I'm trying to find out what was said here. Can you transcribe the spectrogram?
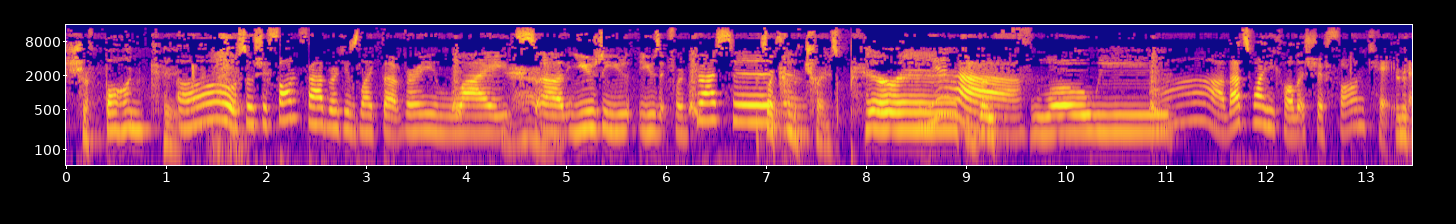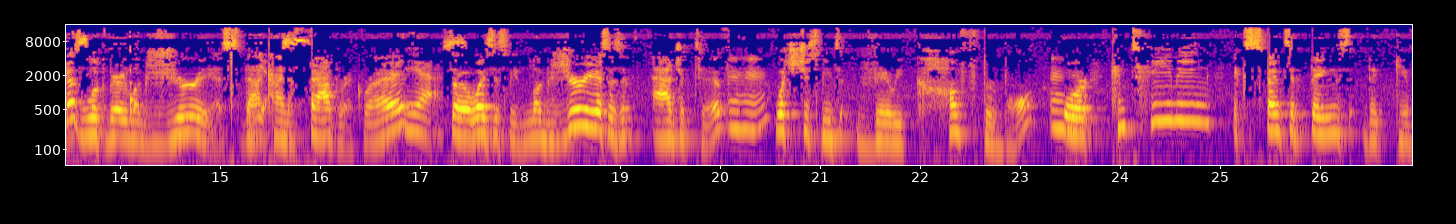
chiffon cake. Oh, so chiffon fabric is like that very light. Yeah. Uh, usually you use it for dresses. It's like kind of transparent, Yeah. very flowy. Ah, that's why he called it chiffon cake. And it does look very luxurious, that Yes. kind of fabric, right? Yes. So, what does this mean? Luxurious is an adjective, Mm-hmm. which just means very comfortable Mm-hmm. or containing expensive things that give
